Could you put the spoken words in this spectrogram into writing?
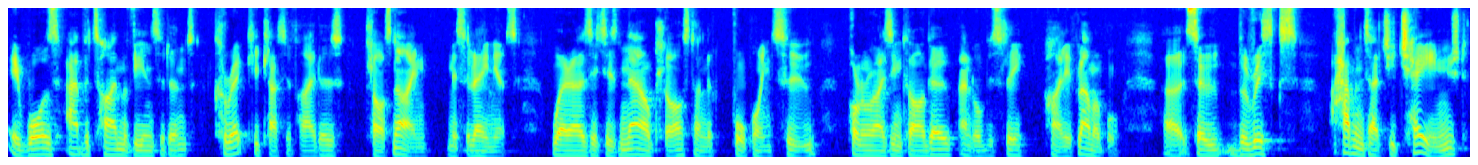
it was, at the time of the incident, correctly classified as class 9 miscellaneous, whereas it is now classed under 4.2 polymerizing cargo and obviously highly flammable. Uh, so the risks haven't actually changed,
